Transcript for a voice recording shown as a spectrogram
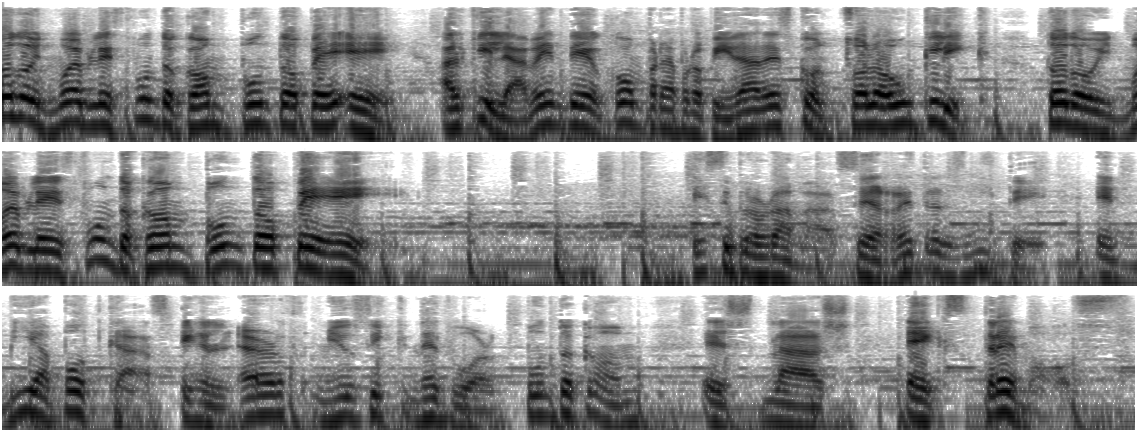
Todoinmuebles.com.pe Alquila, vende o compra propiedades con solo un clic. Todoinmuebles.com.pe Este programa se retransmite en vía podcast en el earthmusicnetwork.com slash extremos.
